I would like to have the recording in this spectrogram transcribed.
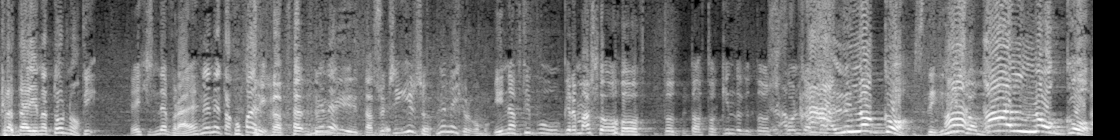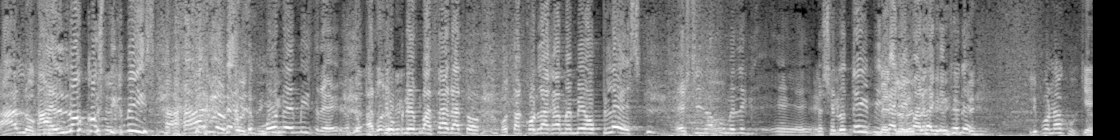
Κρατάει ένα τόνο. Τι, Έχεις νεύρα, ε; Ναι, ναι, τα έχω πάρει. Θα, θα- ναι, ναι. θα σου εξηγήσω. ναι, ναι, Γιώργο μου. Είναι αυτή που κρεμάς το, το, το αυτοκίνητο και το σηκώνει. Α, λόγκο! Στιγμής Α, όμως. Άλογο! Άλογο. Αλόγο στιγμής! Άλογο στιγμής. Μόνο εμείς ρε. Αρχαίο πνεύμα θάνατο. Όταν κολλάγαμε με οπλές. Εσύ να πούμε. δεν- ε, Με σελοτέιπ είχαν οι μαλάκες, ναι, ναι. Λοιπόν, άκου και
